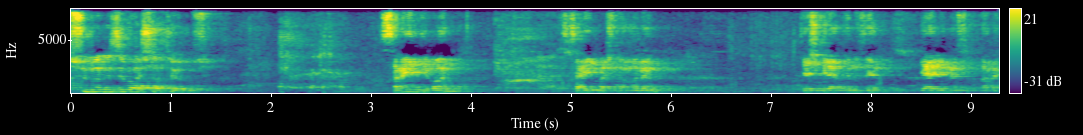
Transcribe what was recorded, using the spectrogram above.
Sürenizi başlatıyoruz. Sayın Divan, Sayın Başkanlarım, teşkilatımızın değerli mensupları.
